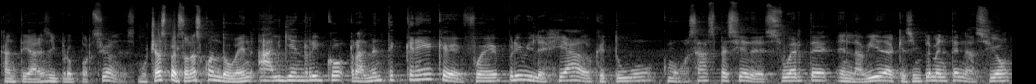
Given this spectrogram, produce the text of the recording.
cantidades y proporciones. Muchas personas cuando ven a alguien rico realmente creen que fue privilegiado, que tuvo como esa especie de suerte en la vida, que simplemente nació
